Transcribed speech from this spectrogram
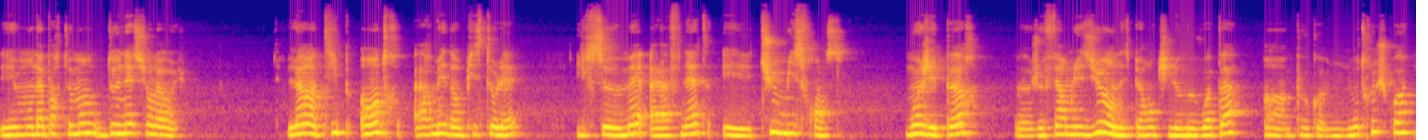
et mon appartement donnait sur la rue. Là, un type entre, armé d'un pistolet. Il se met à la fenêtre et tue Miss France. Moi, j'ai peur. Euh, je ferme les yeux en espérant qu'il ne me voit pas, un peu comme une autruche, quoi.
